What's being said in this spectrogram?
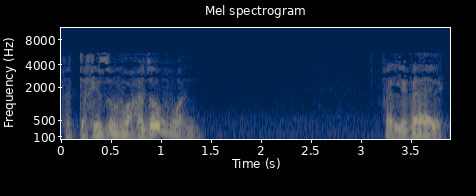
فاتخذوه عدوا. خلي بالك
